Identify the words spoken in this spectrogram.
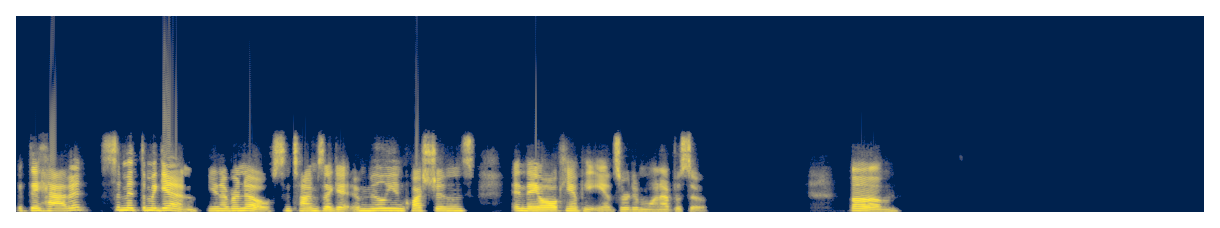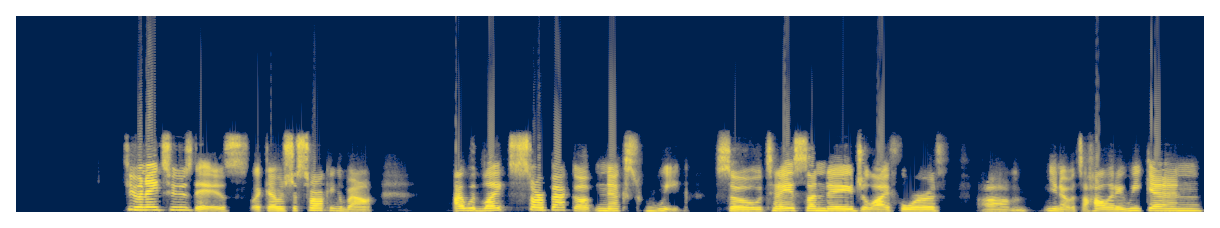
If they haven't, submit them again. You never know. Sometimes I get a million questions and they all can't be answered in one episode. Um, Q&A Tuesdays, like I was just talking about, I would like to start back up next week. So today is Sunday, July 4th. Um, you know, it's a holiday weekend,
